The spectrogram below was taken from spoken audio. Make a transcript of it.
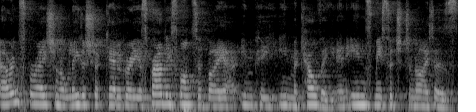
Our inspirational leadership category is proudly sponsored by our MP Ian McKelvie, and Ian's message tonight is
